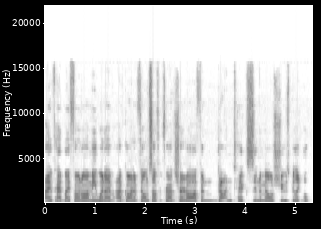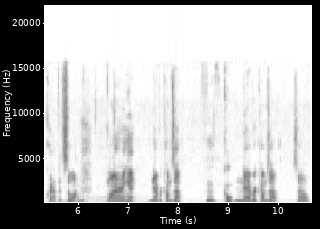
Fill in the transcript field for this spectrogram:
I've had my phone on me when I've I've gone and filmed stuff and forgot to shut it off and gotten texts in the middle of shoots. Be like, oh crap, it's still on. Monitoring it never comes up. Hmm, cool. Never comes up. So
